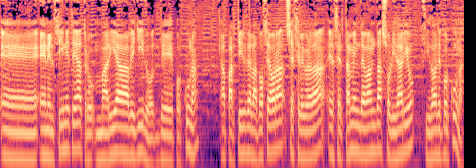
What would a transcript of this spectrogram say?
eh, en el Cine Teatro María Bellido de Porcuna, a partir de las 12 horas se celebrará el certamen de banda solidario Ciudad de Porcuna,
